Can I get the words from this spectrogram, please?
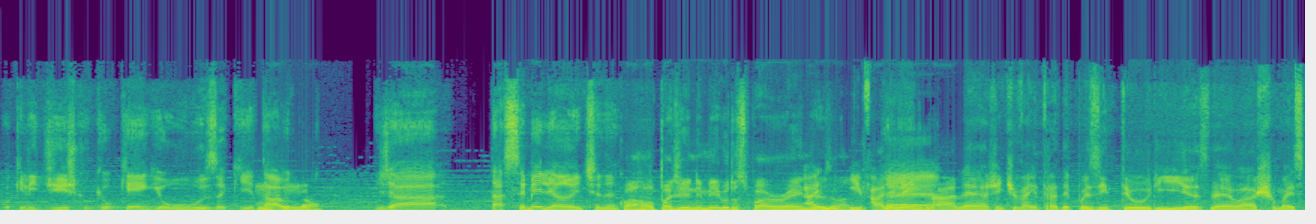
com aquele disco que o Kang usa aqui e tal. Uhum. Então já tá semelhante, né? Com a roupa de inimigo dos Power Rangers lá. e, e vale É. lembrar, né? A gente vai entrar depois em teorias, né? Eu acho, mas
